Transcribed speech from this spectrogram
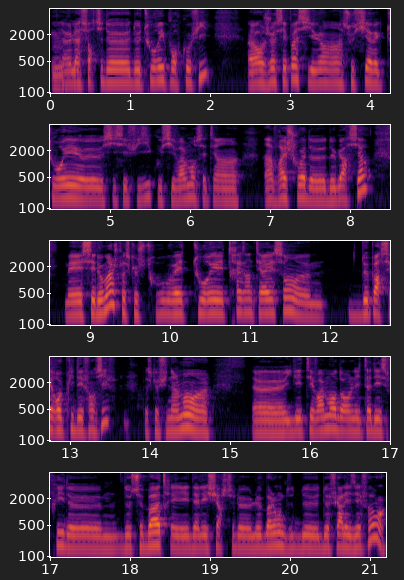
Mmh. la sortie de, de Touré pour Kofi. Alors, je ne sais pas s'il y a eu un souci avec Touré, euh, si c'est physique ou si vraiment c'était un, vrai choix de, Garcia. Mais c'est dommage parce que je trouvais Touré très intéressant euh, de par ses replis défensifs. Parce que finalement, euh, il était vraiment dans l'état d'esprit de, se battre et d'aller chercher le, ballon, de, faire les efforts.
